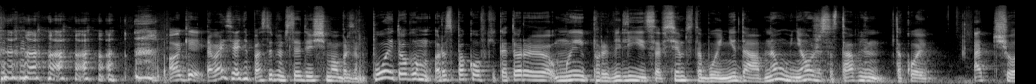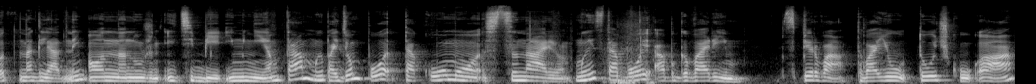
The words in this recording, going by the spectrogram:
Окей, давай сегодня поступим следующим образом. По итогам распаковки, которую мы провели совсем с тобой недавно, у меня уже составлен такой отчет наглядный. Он нужен и тебе, и мне. Там мы пойдем по такому сценарию. Мы с тобой обговорим сперва твою точку А,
